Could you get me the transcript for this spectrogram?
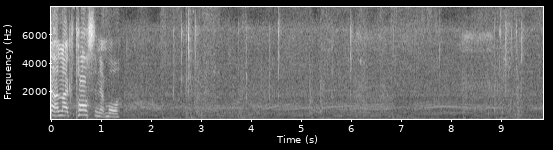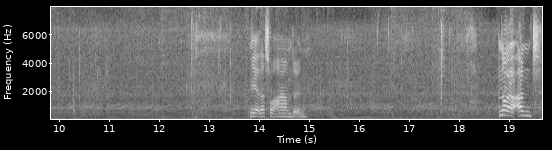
Yeah, and like passing it more. Yeah, that's what I am doing. No, and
